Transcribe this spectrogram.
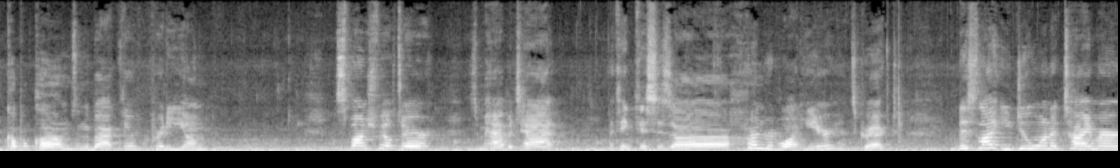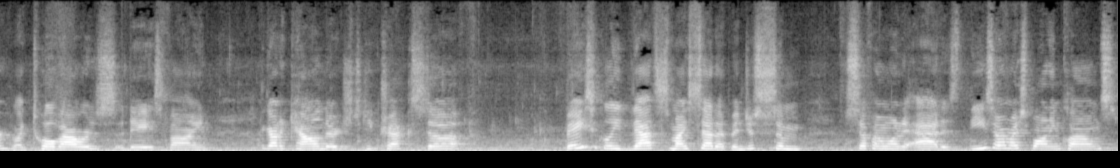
a couple clowns in the back. They're pretty young. Sponge filter, some habitat. I think this is a 100 watt heater. That's correct. This light, you do want a timer, like 12 hours a day is fine. I got a calendar just to keep track of stuff. Basically, that's my setup, and just some stuff I wanted to add is these are my spawning clowns.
